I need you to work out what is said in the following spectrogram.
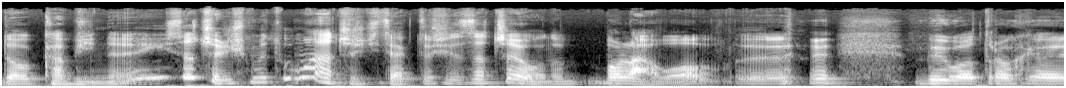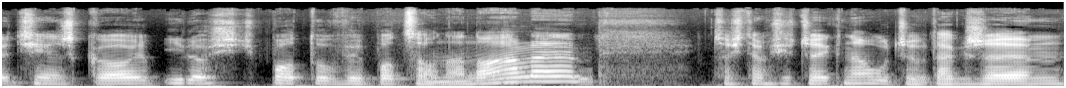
do kabiny i zaczęliśmy tłumaczyć. I tak to się zaczęło. No, bolało, było trochę ciężko, ilość potu wypocona, no ale coś tam się człowiek nauczył. Także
